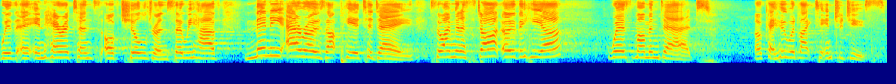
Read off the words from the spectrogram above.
with an inheritance of children. So we have many arrows up here today. So I'm going to start over here Where's mum and dad? Okay, who would like to introduce?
